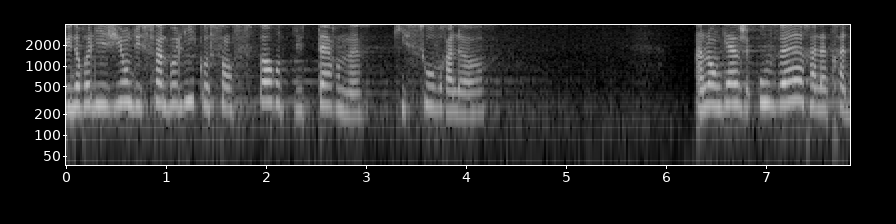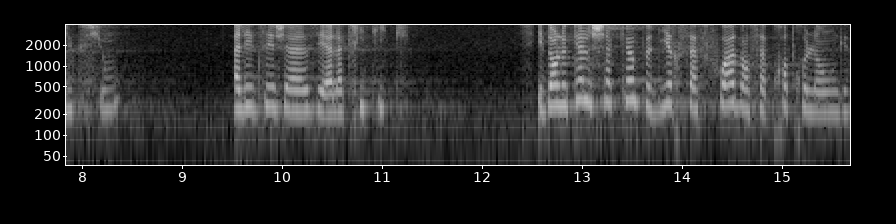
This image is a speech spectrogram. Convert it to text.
une religion du symbolique au sens fort du terme qui s'ouvre alors. Un langage ouvert à la traduction, à l'exégèse et à la critique, et dans lequel chacun peut dire sa foi dans sa propre langue.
